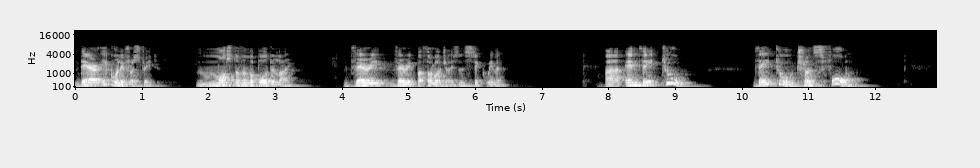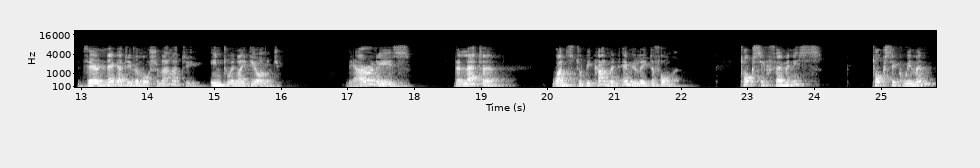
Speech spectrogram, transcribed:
They are equally frustrated. Most of them are borderline. Very, very pathologized and sick women. Uh, and they too they too transform their negative emotionality into an ideology. The irony is the latter wants to become and emulate the former. Toxic feminists, toxic women,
